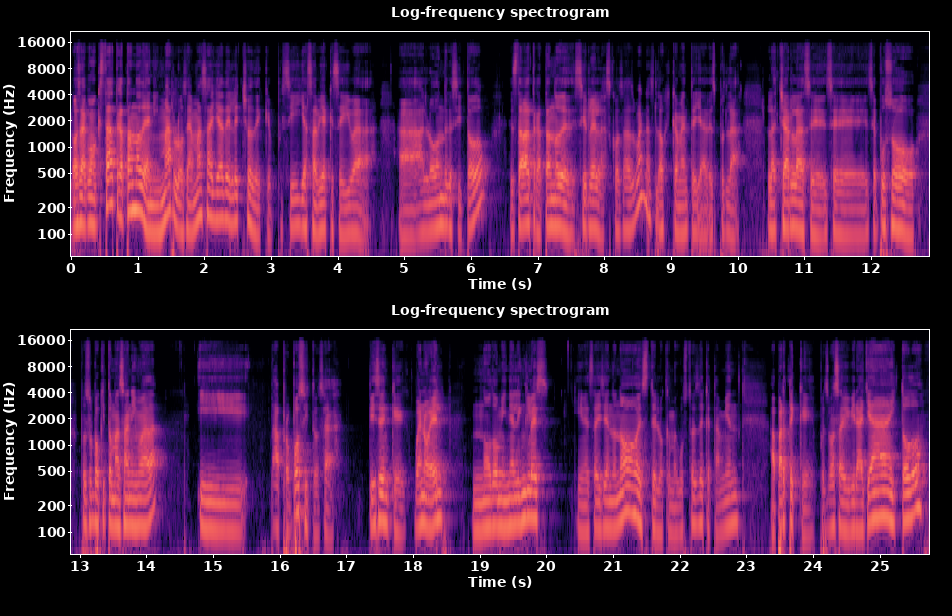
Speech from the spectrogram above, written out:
O sea, como que estaba tratando de animarlo, o sea, más allá del hecho de que, pues sí, ya sabía que se iba a, a Londres y todo, estaba tratando de decirle las cosas buenas. Lógicamente, ya después la, la charla se, se, se puso pues un poquito más animada. Y a propósito, o sea, dicen que, bueno, él no domina el inglés y me está diciendo, no, este, lo que me gustó es de que también, aparte que pues vas a vivir allá y todo,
